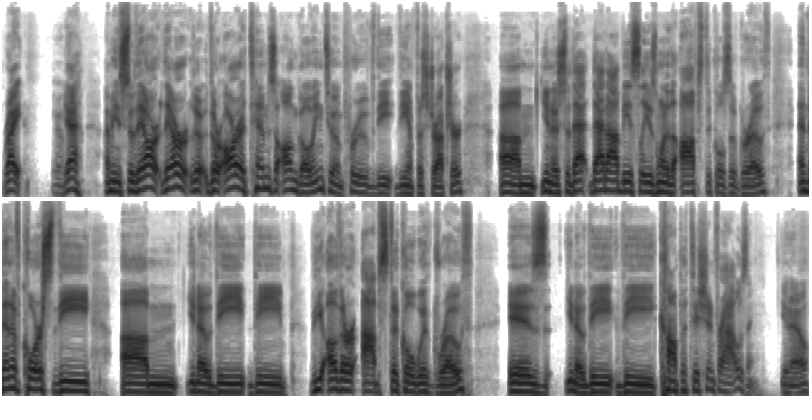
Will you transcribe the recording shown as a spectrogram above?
Right. Yeah. Yeah. I mean, so they are there are there, there are attempts ongoing to improve the the infrastructure. Um, you know, so that that obviously is one of the obstacles of growth. And then of course the um, you know, the the the other obstacle with growth is, you know, the the competition for housing, you know,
